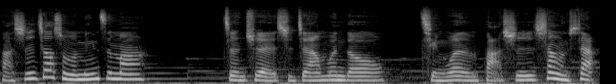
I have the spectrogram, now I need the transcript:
法师叫什么名字吗？正确是这样问的哦。请问法师上下？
